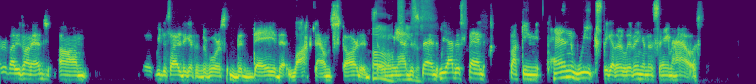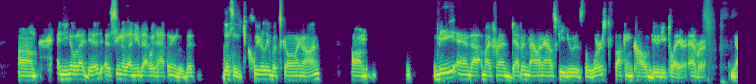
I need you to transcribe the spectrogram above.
Everybody's on edge. Um, we decided to get the divorce the day that lockdown started. So Oh, when we had Jesus. to spend, we had to spend fucking 10 weeks together living in the same house. Um, and you know what I did? As soon as I knew that was happening, that this is clearly what's going on. Um, me and uh, my friend Devin Malinowski, who is the worst fucking Call of Duty player ever. No,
